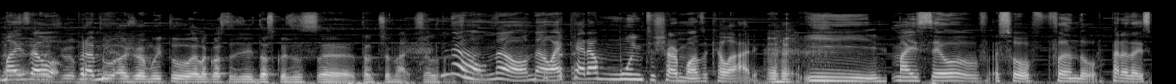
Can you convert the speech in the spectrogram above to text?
Mas É, é, a, Ju é pra muito, mim. a Ju é muito. Ela gosta de, das coisas é, tradicionais. Ela Não, não, não. É que era muito charmosa aquela área. E. Mas eu, eu sou fã do Paradise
